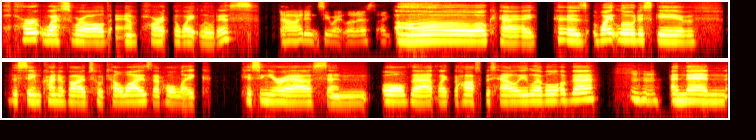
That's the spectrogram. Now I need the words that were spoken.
part Westworld and part The White Lotus. oh i didn't see white lotus I, Oh, okay. Because White Lotus gave the same kind of vibes hotel wise, that whole like kissing your ass and all that, like the hospitality level of that. Mhm. And then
